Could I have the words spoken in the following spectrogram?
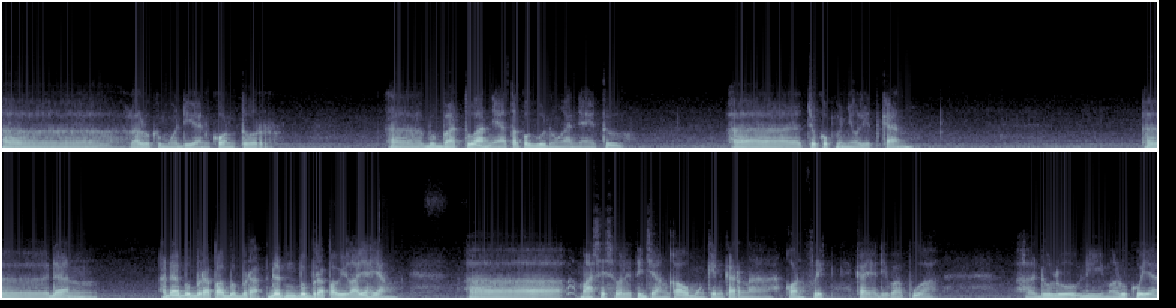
uh, lalu kemudian kontur uh, bebatuannya atau pegunungannya itu uh, cukup menyulitkan. Uh, dan ada beberapa beberapa dan beberapa wilayah yang masih sulit dijangkau mungkin karena konflik kayak di Papua. Dulu di Maluku ya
